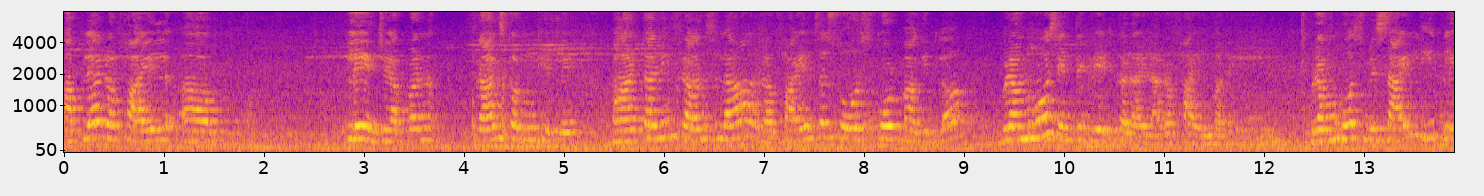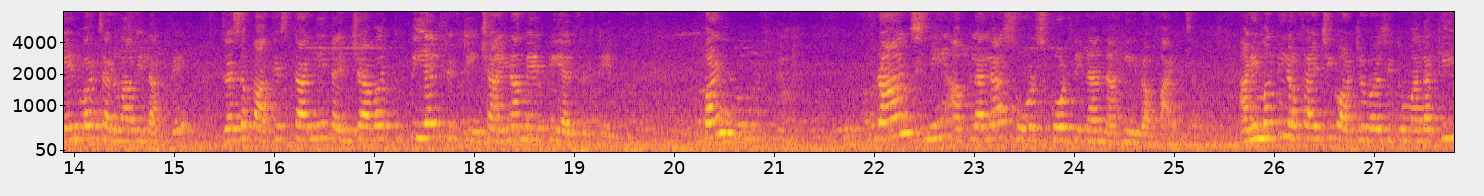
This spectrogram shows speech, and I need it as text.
आपल्या रफाईल प्लेन जे आपण फ्रान्सकडून घेतले भारताने फ्रान्सला रफाईलचं सोर्स कोड मागितलं. ब्रह्मोस इंटिग्रेट करायला रफाईलमध्ये. ब्रह्मोस मिसाईल ही प्लेनवर चढवावी लागते. जसं पाकिस्तानने त्यांच्यावर P L fifteen China made P L fifteen पण फ्रान्सनी आपल्याला सोर्स कोड दिला नाही रफाईलचा आणि मग ती रफाईलची कॉन्ट्रोवर्सी तुम्हाला की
